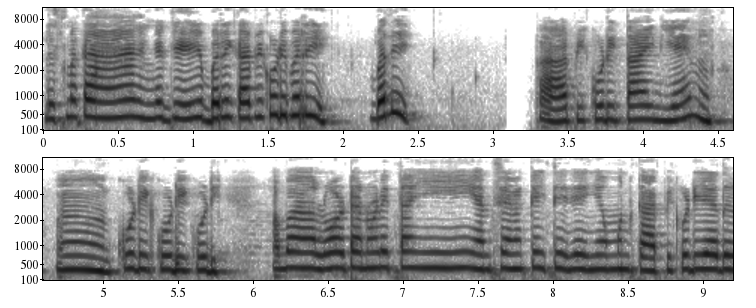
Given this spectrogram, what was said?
ಲಕ್ಷ್ಮಕ್ಕ ನಿಂಗೆ ಜೈ ಬರೀ ಕಾಪಿ ಕುಡಿ ಬರೀ ಬರೀ ಕಾಪಿ ಕುಡಿತಾ ಇದೆಯೇನು ಹ್ಞೂ ಕುಡಿ ಕುಡಿ ಕುಡಿ. ಅವಾ ಲೋಟ ನೋಡಿ ತಾಯಿ ಅನ್ಸನಕೈತೆ ಜಯ್ಯಮ್ಮನ ಕಾಪಿ ಕುಡಿಯೋದು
